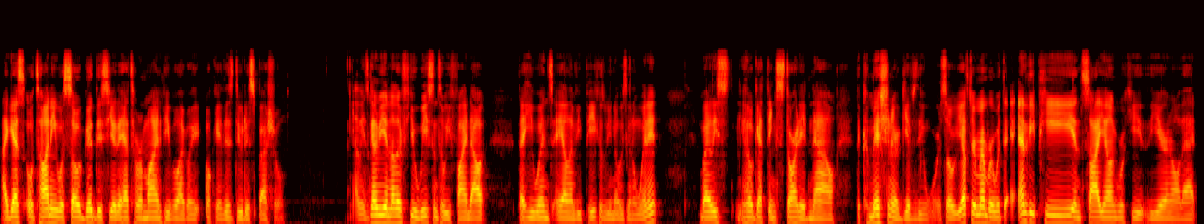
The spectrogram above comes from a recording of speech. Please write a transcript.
I guess Ohtani was so good this year, they had to remind people, like, okay, this dude is special. I mean, it's going to be another few weeks until we find out that he wins AL MVP because we know he's going to win it. But at least he'll get things started now. The commissioner gives the award. So you have to remember with the MVP and Cy Young Rookie of the Year and all that,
